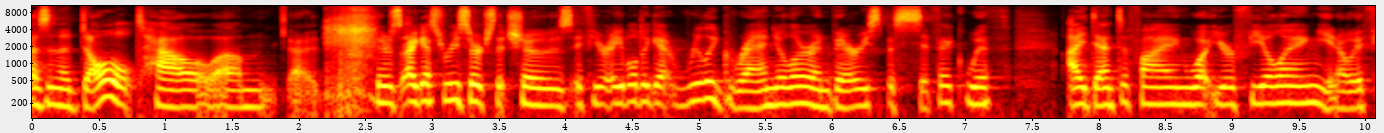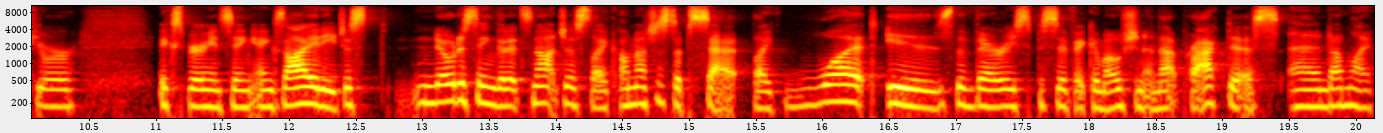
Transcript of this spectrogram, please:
as an adult how um, uh, there's i guess research that shows if you're able to get really granular and very specific with identifying what you're feeling. You know, if you're experiencing anxiety, just noticing that it's not just like, I'm not just upset. Like, what is the very specific emotion in that practice? And I'm like,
